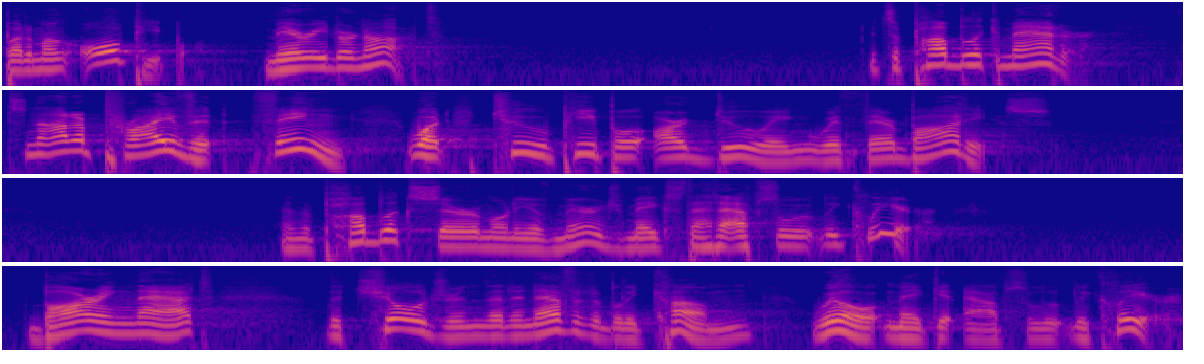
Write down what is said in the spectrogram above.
but among all people, married or not. It's a public matter. It's not a private thing what two people are doing with their bodies. And the public ceremony of marriage makes that absolutely clear. Barring that, the children that inevitably come will make it absolutely clear.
